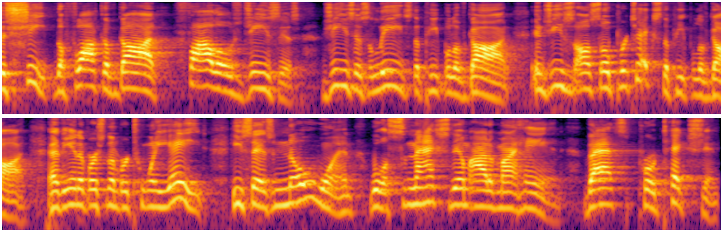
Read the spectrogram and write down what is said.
The sheep, the flock of God follows Jesus. Jesus leads the people of God, and Jesus also protects the people of God. At the end of verse number 28, he says, No one will snatch them out of my hand. That's protection.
